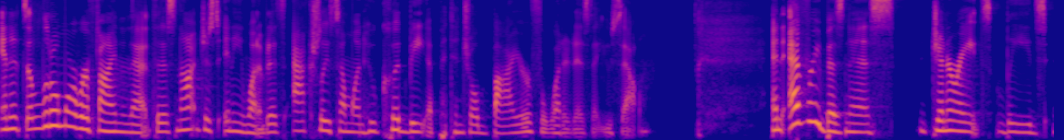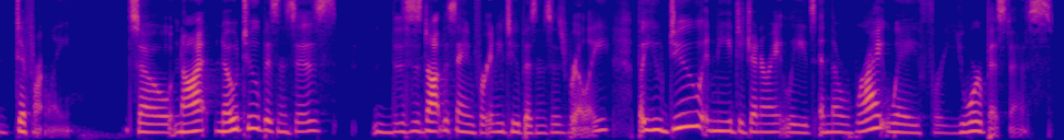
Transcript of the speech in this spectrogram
and it's a little more refined than that, that it's not just anyone, but it's actually someone who could be a potential buyer for what it is that you sell. And every business generates leads differently. So, not no two businesses, this is not the same for any two businesses really, but you do need to generate leads in the right way for your business.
